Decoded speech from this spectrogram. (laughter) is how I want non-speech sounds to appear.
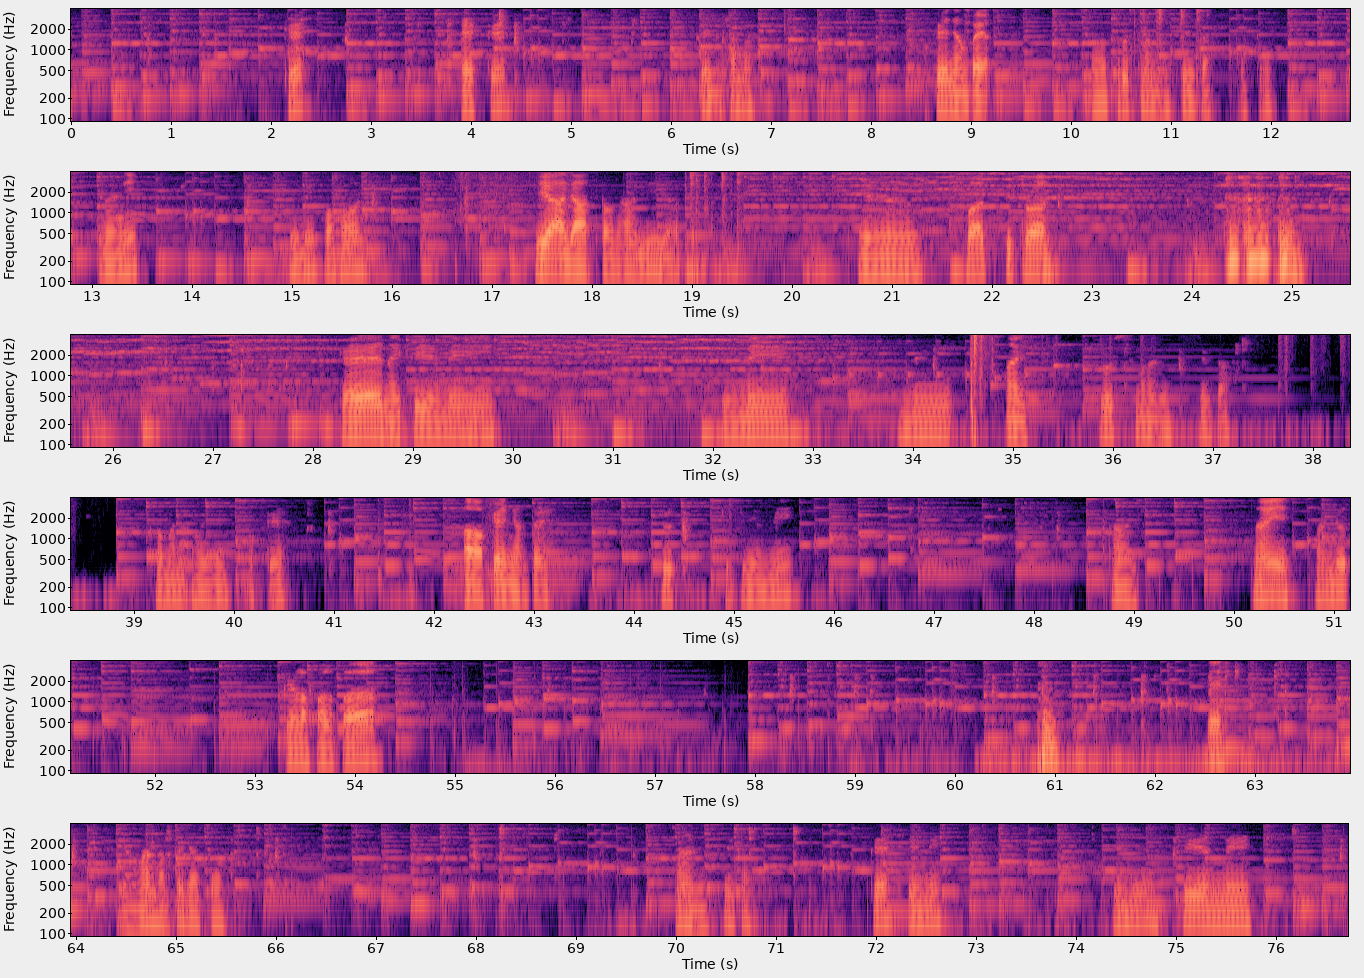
Oke oke oke. Oke ke sana. Oke nyampe. Nah, terus mana? Sini kah oke. Naik ini. Pohon. Iya jatuh lagi jatuh. Ya buat speedrun oke naik sini. Ini ini nice. Terus mana nih? Kita ke mana? Oh ini. Oke. Okay. ah oke okay, nyampe terus ke sini. Nice. Nice lanjut. Oke okay, lava lava Oke. Jangan sampai jatuh. Mana nih? Kan. Oke, sini. Sini, sini.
